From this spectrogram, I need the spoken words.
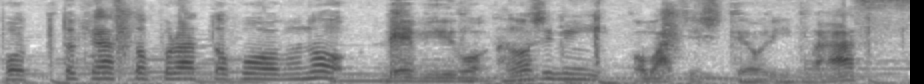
ポッドキャストプラットフォームのレビューも楽しみにお待ちしております。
